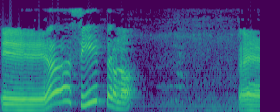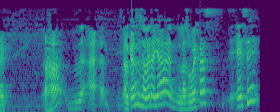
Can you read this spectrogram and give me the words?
Eh, ah, sí, pero no. Eh, ajá. ¿Alcanzas a ver allá las ovejas? Ese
